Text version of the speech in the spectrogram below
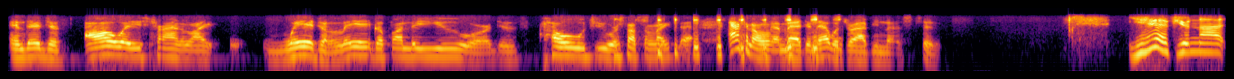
and they're just always trying to like wedge a leg up under you or just hold you or something like that? I can only imagine that would drive you nuts too. Yeah, if you're not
